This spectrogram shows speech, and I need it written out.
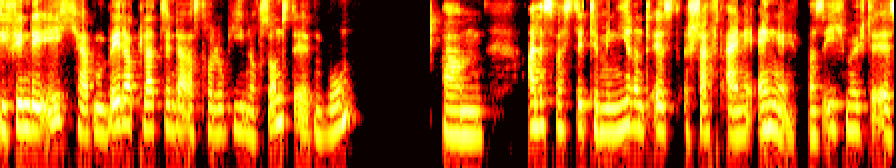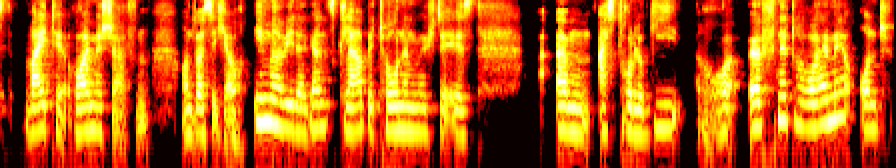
die finde ich, haben weder Platz in der Astrologie noch sonst irgendwo. Ähm, alles, was determinierend ist, schafft eine Enge. Was ich möchte, ist weite Räume schaffen. Und was ich auch immer wieder ganz klar betonen möchte, ist, ähm, Astrologie öffnet Räume und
